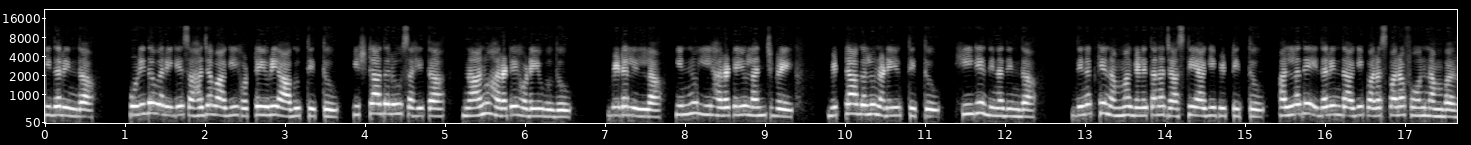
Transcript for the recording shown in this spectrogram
ಇದರಿಂದ ಉಳಿದವರಿಗೆ ಸಹಜವಾಗಿ ಹೊಟ್ಟೆಯುರಿ ಆಗುತ್ತಿತ್ತು. ಇಷ್ಟಾದರೂ ಸಹಿತ ನಾನು ಹರಟೆ ಹೊಡೆಯುವುದು ಬಿಡಲಿಲ್ಲ. ಇನ್ನು ಈ ಹರಟೆಯು ಲಂಚ್ ಬ್ರೇಕ್ ಬಿಟ್ಟಾಗಲೂ ನಡೆಯುತ್ತಿತ್ತು. ಹೀಗೆ ದಿನದಿಂದ ದಿನಕ್ಕೆ ನಮ್ಮ ಗೆಳೆತನ ಜಾಸ್ತಿಯಾಗಿ ಬಿಟ್ಟಿತ್ತು. ಅಲ್ಲದೆ ಇದರಿಂದಾಗಿ ಪರಸ್ಪರ ಫೋನ್ ನಂಬರ್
